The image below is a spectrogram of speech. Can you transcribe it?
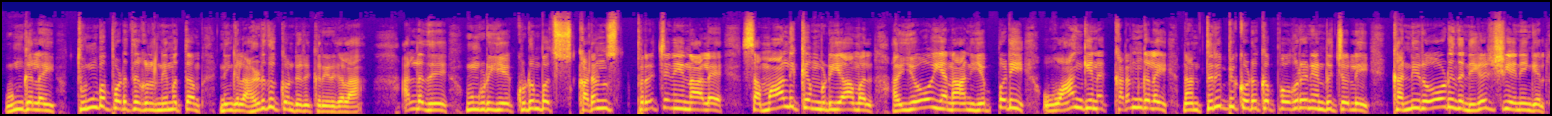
உங்களை துன்பப்படுத்துகள் நிமித்தம் நீங்கள் அழுது கொண்டிருக்கிறீர்களா? அல்லது உங்களுடைய குடும்ப கடன் பிரச்சனையினாலே சமாளிக்க முடியாமல் ஐயோ நான் எப்படி வாங்கின கடன்களை நான் திருப்பி கொடுக்க போகிறேன் என்று சொல்லி கண்ணீரோடு இந்த நிகழ்ச்சியை நீங்கள்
